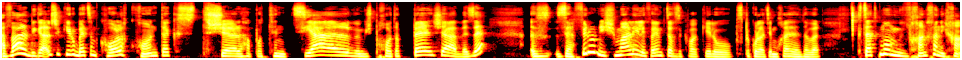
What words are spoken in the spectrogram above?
אבל בגלל שכאילו בעצם כל הקונטקסט של הפוטנציאל ומשפחות הפשע וזה, אז זה אפילו נשמע לי לפעמים, טוב זה כבר כאילו ספקולציה מוחלטת, אבל קצת כמו מבחן חניכה.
